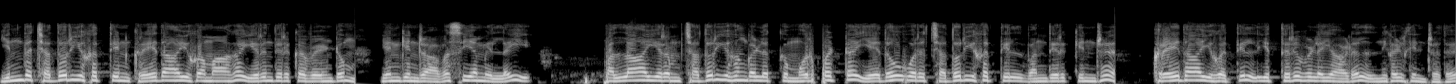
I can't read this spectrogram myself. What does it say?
இந்த சதுர்யுகத்தின் கிரேதாயுகமாக இருந்திருக்க வேண்டும் என்கின்ற அவசியமில்லை. பல்லாயிரம் சதுர்யுகங்களுக்கு முற்பட்ட ஏதோ ஒரு சதுர்யுகத்தில் வந்திருக்கின்ற கிரேதாயுகத்தில் இத்திருவிளையாடல் நிகழ்கின்றது.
